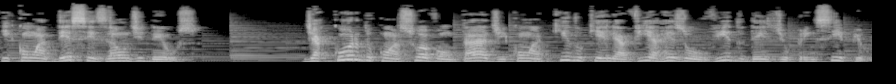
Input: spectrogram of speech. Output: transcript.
e com a decisão de Deus. De acordo com a sua vontade e com aquilo que ele havia resolvido desde o princípio,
